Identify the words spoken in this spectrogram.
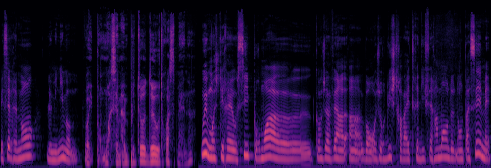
Mais c'est vraiment le minimum. Oui, pour moi, c'est même plutôt deux ou trois semaines. Hein. Oui, moi, je dirais aussi, pour moi, euh, quand j'avais un, Bon, aujourd'hui, je travaille très différemment de, dans le passé, mais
